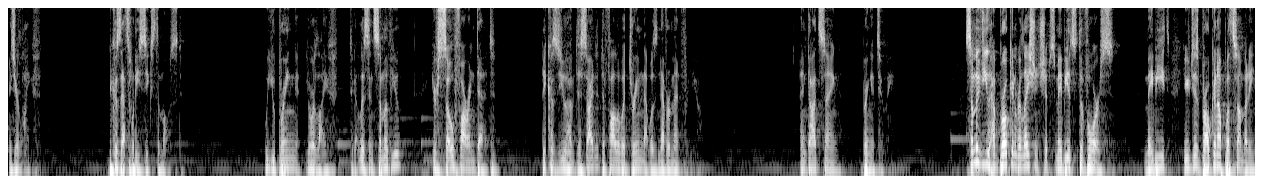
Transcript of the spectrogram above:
is your life because that's what he seeks the most. Will you bring your life to God? Listen, some of you, you're so far in debt because you have decided to follow a dream that was never meant for you. And God's saying, Bring it to me. Some of you have broken relationships. Maybe it's divorce. Maybe you've just broken up with somebody.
